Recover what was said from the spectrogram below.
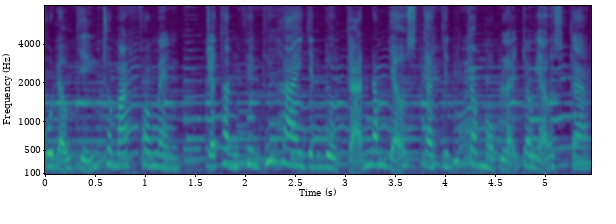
của đạo diễn Thomas Foreman trở thành phim thứ hai giành được cả 5 giải Oscar chính trong một lễ trao giải Oscar.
